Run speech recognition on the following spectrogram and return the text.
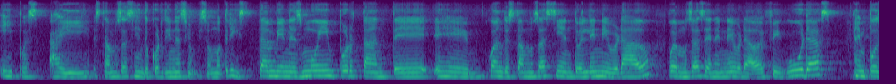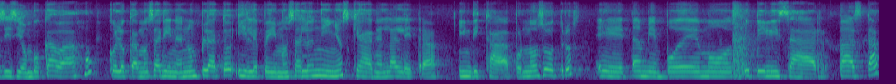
y pues ahí estamos haciendo coordinación visomotriz. También es muy importante eh, cuando estamos haciendo el enhebrado, podemos hacer enhebrado de figuras, en posición boca abajo, colocamos harina en un plato y le pedimos a los niños que hagan la letra indicada por nosotros. Eh, también podemos utilizar pasta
